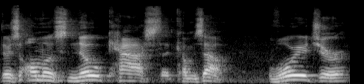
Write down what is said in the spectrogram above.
There's almost no cash that comes out. Voyager,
